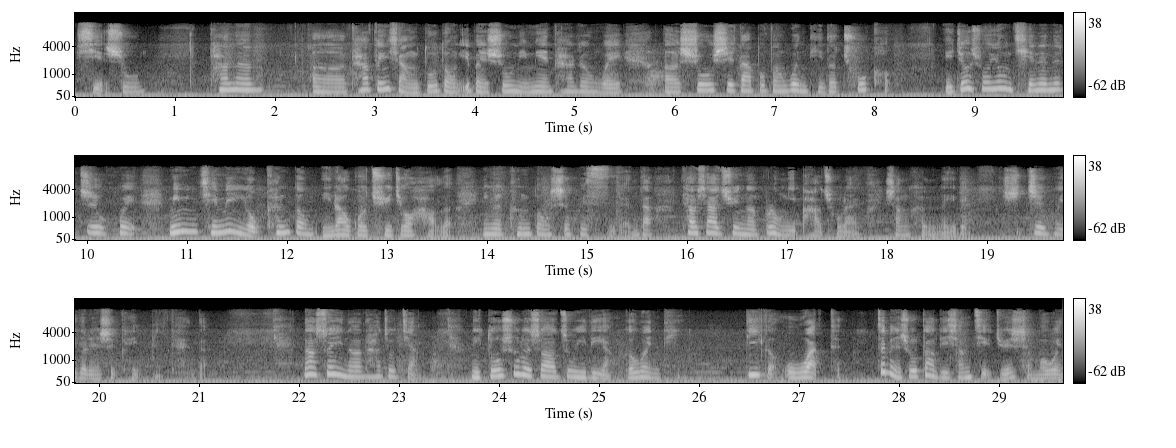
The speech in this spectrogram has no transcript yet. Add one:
写书。他呢，呃，他分享读懂一本书里面，他认为，呃，书是大部分问题的出口。也就是说，用前人的智慧，明明前面有坑洞，你绕过去就好了。因为坑洞是会死人的，跳下去呢不容易爬出来，伤痕累累。是智慧的人是可以避开的。那所以呢，他就讲，你读书的时候要注意两个问题。第一个，what 这本书到底想解决什么问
